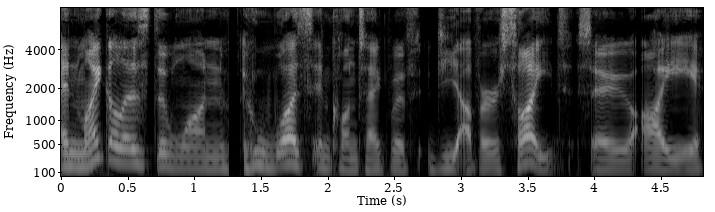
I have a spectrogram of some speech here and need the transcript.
And Michael is the one who was in contact with the other side. So I,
